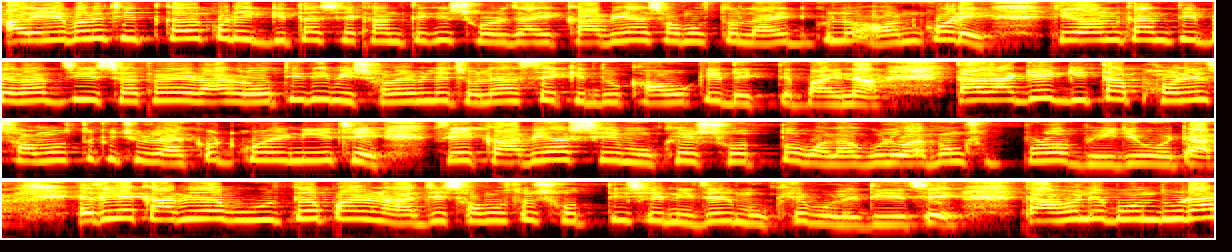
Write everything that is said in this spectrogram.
আর এবারে চিৎকার করে গীতা সেখান থেকে সরে যায়। কাবিয়া সমস্ত লাইটগুলো অন করে কিরণকান্তি ব্যানার্জি, সেখানে রা- রতি সবাই মিলে চলে আসে, কিন্তু কাউকে দেখতে পায় না। তার আগে গীতা ফোনে সমস্ত কিছু রেকর্ড করে নিয়েছে, যে কাবিয়ার সে মুখের সত্য বলাগুলো এবং পুরো ভিডিওটা। এদিকে কাবিয়া বুঝতে পারে না যে সমস্ত সত্যি সে নিজের মুখে বলে দিয়েছে। তাহলে বন্ধুরা,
